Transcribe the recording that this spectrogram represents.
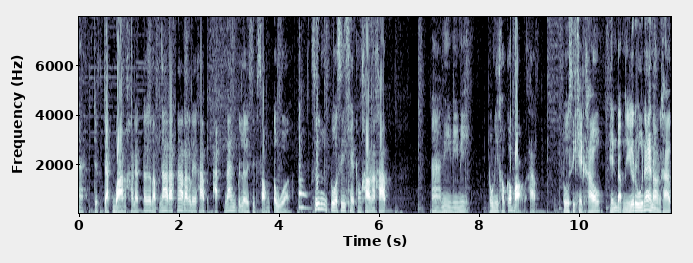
อะจะจัดวางคาแรคเตอร์แบบน่ารักน่ารักเลยครับ อัดแน่นไปเลย 12 ตัว ซึ่งตัวซีเค t ของเขานะครับ อ่านี่นี่นี่ตรงนี้เขาก็บอกนะครับ ตัวซีเค t เขาเห็นแบบนี้รู้แน่นอนครับ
